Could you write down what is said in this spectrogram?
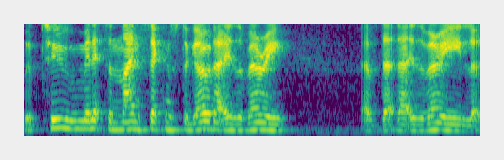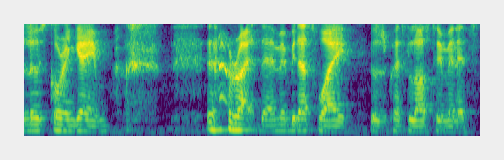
with two minutes and nine seconds to go. That is a very that that is a very low scoring game right there. Maybe that's why it was requested last two minutes.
